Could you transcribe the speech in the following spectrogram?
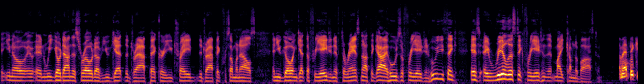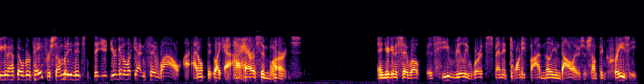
you know, and we go down this road of you get the draft pick or you trade the draft pick for someone else, and you go and get the free agent. If Durant's not the guy, who's the free agent? Who do you think is a realistic free agent that might come to Boston? I mean, I think you're going to have to overpay for somebody that's that you're going to look at and say, "Wow, I don't think like Harrison Barnes." And you're going to say, "Well, is he really worth spending twenty five million dollars or something crazy?"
